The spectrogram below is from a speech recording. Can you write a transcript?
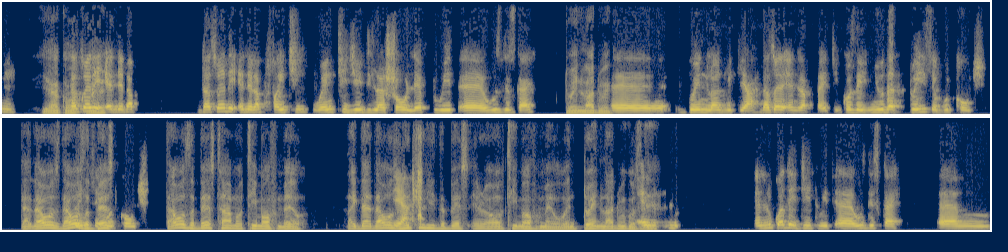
mm, yeah, go That's go why they ended up. That's why they ended up fighting when TJ Dillashaw left with uh, who's this guy? Duane Ludwig. Uh, Duane Ludwig. Yeah, that's why they ended up fighting because they knew that Duane is a good coach. That that was that was Duane the best coach. that was the best time of Team Alpha Male. Like that that was Yeah, literally the best era of Team Alpha Male when Duane Ludwig was and there. and look what they did with uh, who's this guy? Um,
